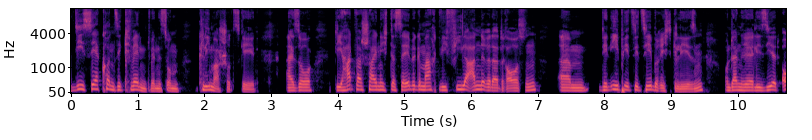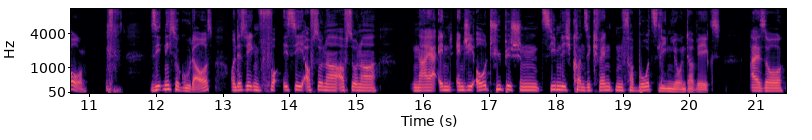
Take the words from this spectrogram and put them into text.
die ist sehr konsequent, wenn es um Klimaschutz geht. Also die hat wahrscheinlich dasselbe gemacht wie viele andere da draußen, ähm, den IPCC-Bericht gelesen und dann realisiert, oh, sieht nicht so gut aus und deswegen ist sie auf so einer auf so einer naja NGO-typischen ziemlich konsequenten Verbotslinie unterwegs. Also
